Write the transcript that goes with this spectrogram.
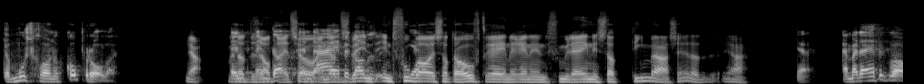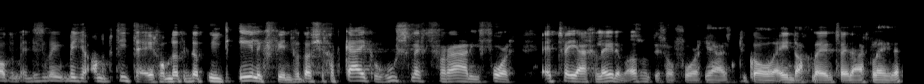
er moest gewoon een kop rollen. Ja. Maar En- dat is altijd dat- zo. en dat is in, altijd- in het voetbal is dat de hoofdtrainer en in de Formule 1 is dat teambaas. Hè? Dat, ja. En maar daar heb ik wel altijd- het is een beetje antipathie tegen, omdat ik dat niet eerlijk vind. Want als je gaat kijken hoe slecht Ferrari vorig, eh, twee jaar geleden was, want het is al vorig jaar, het is natuurlijk al één dag geleden, twee dagen geleden.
